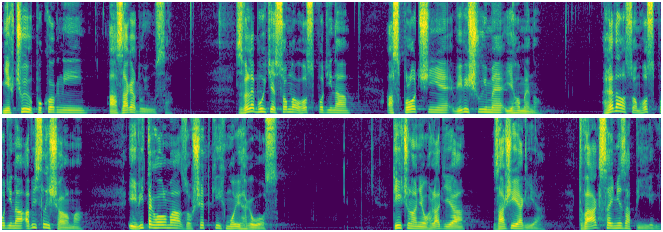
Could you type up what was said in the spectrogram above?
nech čujú pokorní a zaradujú sa – Zvelebujte so mnou hospodina a spoločne vyvyšujme jeho meno. Hľadal som hospodina a vyslyšal ma i vytrhol ma zo všetkých mojich hrôz. Tí, čo na neho hľadia, zažiaria, tvár sa im nezapíri.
